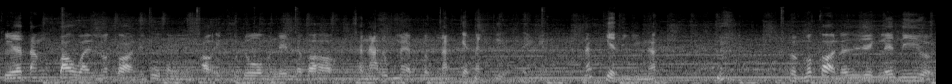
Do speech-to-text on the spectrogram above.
คือถ้าตั้งเป้าไว้เมื่อก่อนนี่กูคงเอาเอ็กโคโดมาเล่นแล้วก็ชนะทุกแมตช์แบบนักเก็ตนักเกียรติอะไรเงี้ยนักเกียรติจริงๆนะแบบเมื่อก่อนเราเด็กเล่นนี่แบบ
